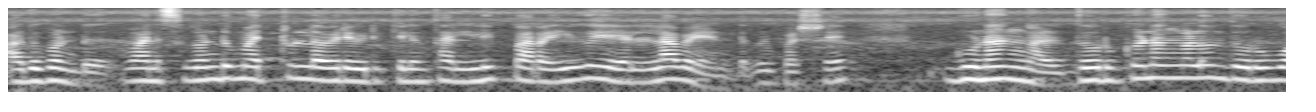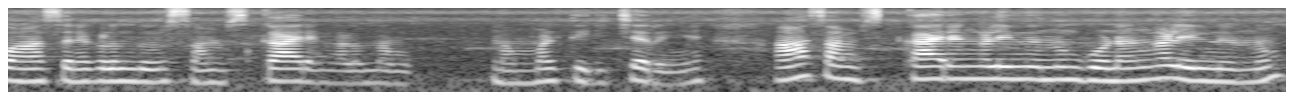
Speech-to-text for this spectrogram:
അതുകൊണ്ട് മനസ്സുകൊണ്ട് മറ്റുള്ളവരെ ഒരിക്കലും തല്ലി പറയുകയല്ല വേണ്ടത്. പക്ഷേ ഗുണങ്ങൾ ദുർഗുണങ്ങളും ദുർവാസനകളും ദുർസംസ്കാരങ്ങളും നമുക്ക് നമ്മൾ തിരിച്ചറിഞ്ഞ് ആ സംസ്കാരങ്ങളിൽ നിന്നും ഗുണങ്ങളിൽ നിന്നും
